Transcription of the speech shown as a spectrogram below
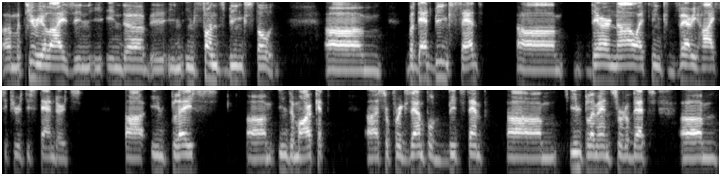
uh, materialize in in the in, in funds being stolen. Um, but that being said um, there are now i think very high security standards uh, in place um, in the market so for example, Bitstamp um, implements sort of that um,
